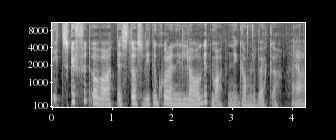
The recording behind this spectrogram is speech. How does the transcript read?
litt skuffet over at det står så lite om hvordan de laget maten i gamle bøker. Ja.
